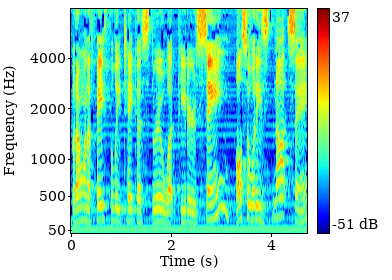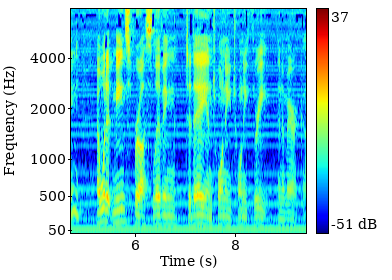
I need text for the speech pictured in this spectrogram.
but I want to faithfully take us through what Peter's saying, also what he's not saying and what it means for us living today in 2023 in America.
